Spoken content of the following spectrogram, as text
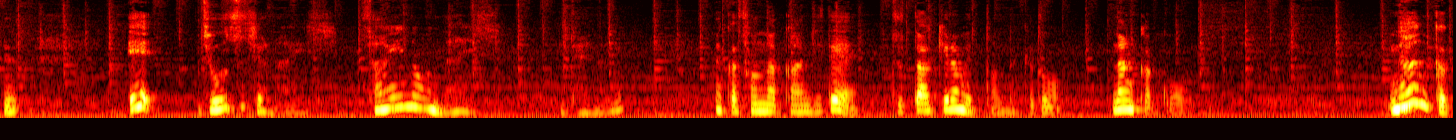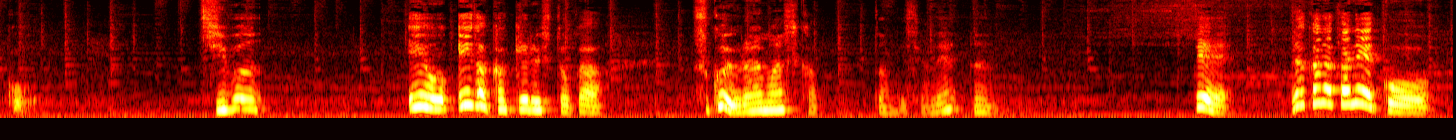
てね。絵上手じゃないし才能ないしみたいなね。なんかそんな感じでずっと諦めてたんだけどなんかこうなんかこう自分絵を絵が描ける人がすごい羨ましかったんですよね。うん、でなかなかねこう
